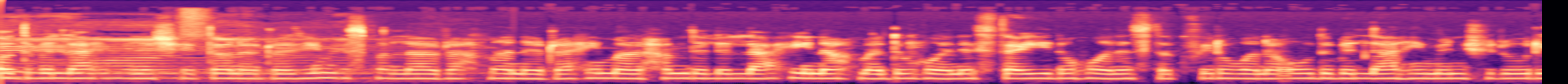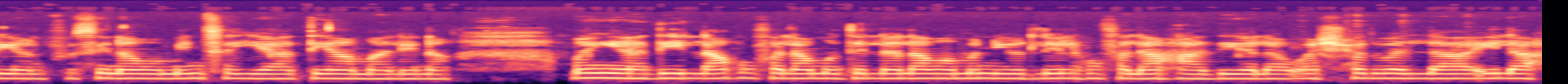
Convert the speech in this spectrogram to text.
أعوذ بالله من الشيطان الرجيم. بسم الله الرحمن الرحيم. الحمد لله نحمده ونستعينه ونستغفره ونعوذ بالله من شرور أنفسنا ومن سيئات أعمالنا. من يهدي الله فلا مضل له ومن يضلله فلا هادي له. وأشهد أن لا إله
